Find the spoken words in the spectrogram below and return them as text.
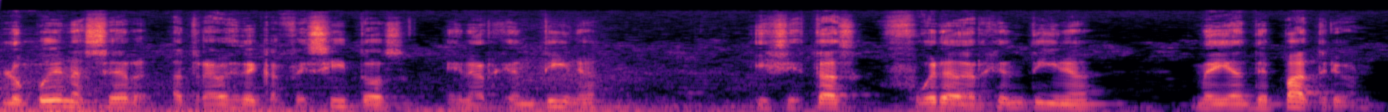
lo pueden hacer a través de cafecitos en Argentina y si estás fuera de Argentina, mediante Patreon.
